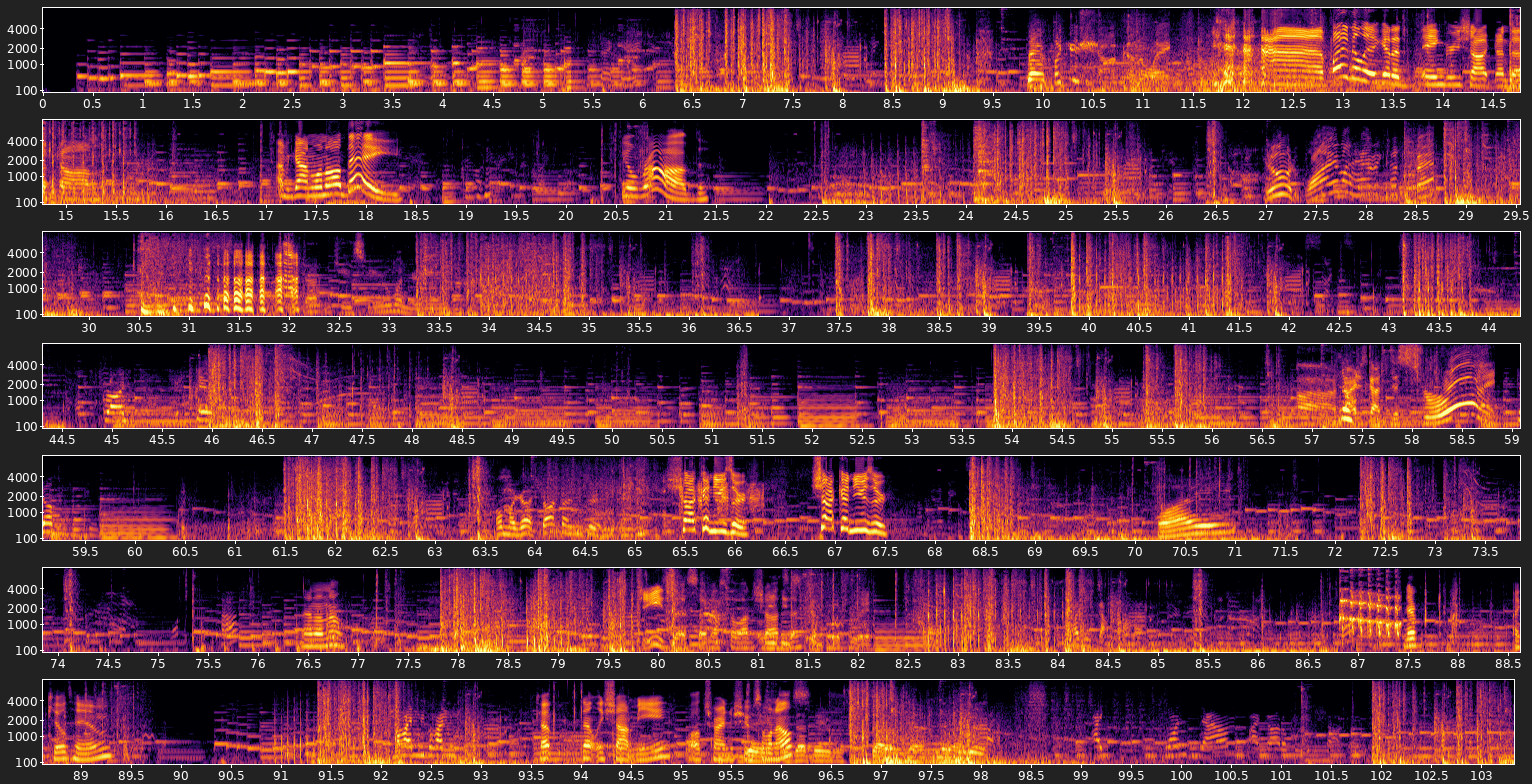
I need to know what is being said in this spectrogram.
Bro, put your shotgun away. Finally, I got an angry shotgun death com. I haven't gotten one all day. Feel robbed. Dude, why am I having such bad? in case you were wondering. Run. Dude. Ah, I just got destroyed. Oh my gosh, shotgun user. Shotgun user. Shotgun user. What? I don't know. Jesus, I missed a lot of shots there. I just got shot. Never. I killed him. Behind me, behind me. Cup accidentally shot me while trying to shoot someone else. I one down, I got him with a shotgun.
